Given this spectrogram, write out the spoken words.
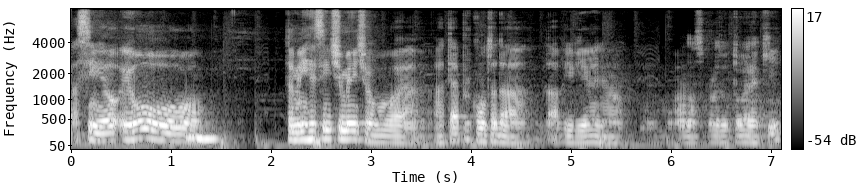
Assim, eu... eu... Também recentemente, eu, é, até por conta da, da Viviane, a, a nossa produtora aqui,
